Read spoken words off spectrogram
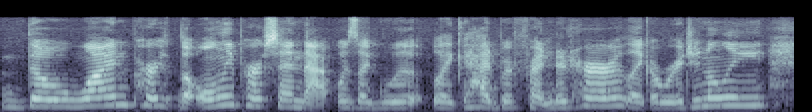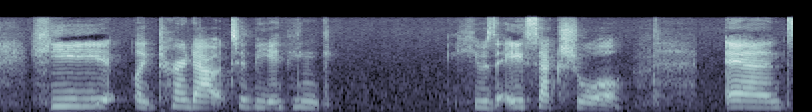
the one per the only person that was like like had befriended her like originally he like turned out to be I think he was asexual and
